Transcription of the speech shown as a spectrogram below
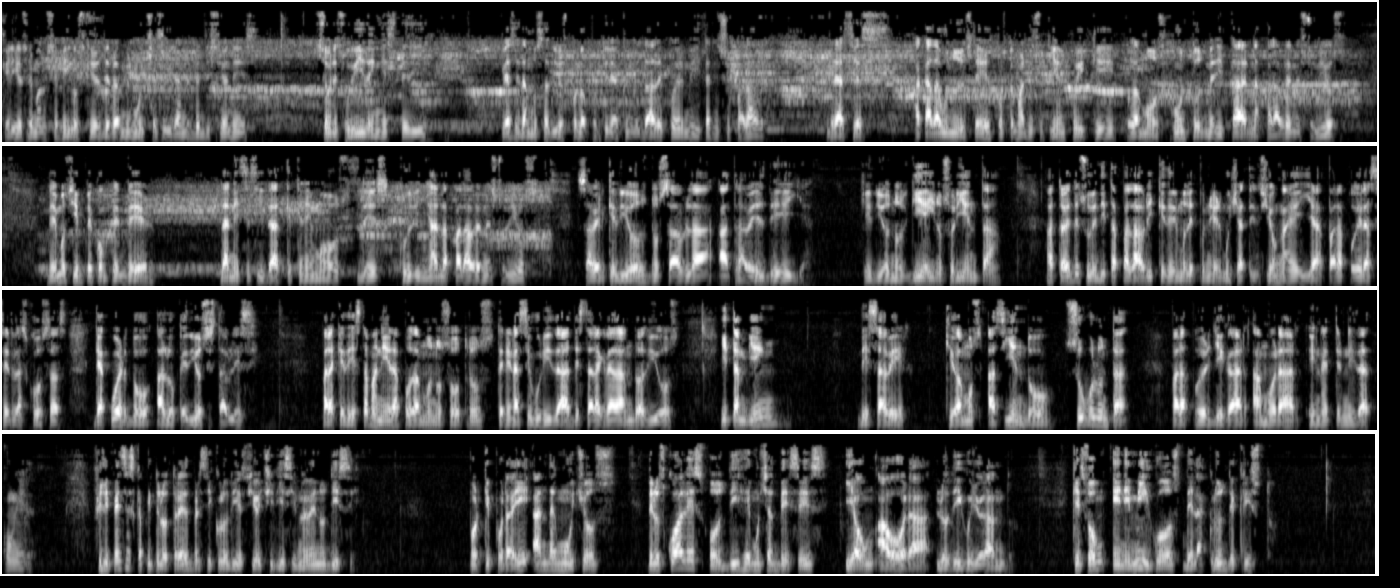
Queridos hermanos y amigos, que Dios derrame muchas y grandes bendiciones sobre su vida en este día. Gracias damos a Dios por la oportunidad que nos da de poder meditar en su palabra. Gracias a cada uno de ustedes por tomar de su tiempo y que podamos juntos meditar en la palabra de nuestro Dios. Debemos siempre comprender la necesidad que tenemos de escudriñar la palabra de nuestro Dios, saber que Dios nos habla a través de ella, que Dios nos guía y nos orienta a través de su bendita palabra y que debemos de poner mucha atención a ella para poder hacer las cosas de acuerdo a lo que Dios establece, para que de esta manera podamos nosotros tener la seguridad de estar agradando a Dios y también de saber que vamos haciendo su voluntad para poder llegar a morar en la eternidad con Él. Filipenses capítulo 3 versículos 18 y 19 nos dice, Porque por ahí andan muchos, de los cuales os dije muchas veces, y aún ahora lo digo llorando, que son enemigos de la cruz de Cristo,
